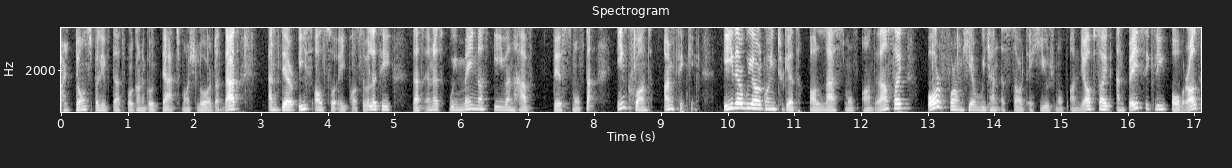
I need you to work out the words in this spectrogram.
I don't believe that we're gonna go that much lower than that. And there is also a possibility that in it we may not even have this move down in quant I'm thinking either we are going to get our last move on the downside or from here we can start a huge move on the upside. And basically overall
